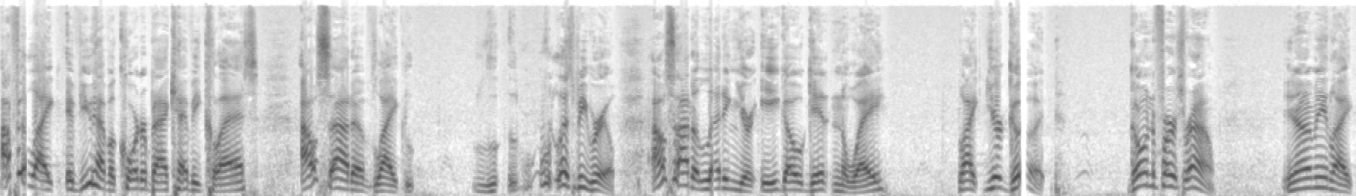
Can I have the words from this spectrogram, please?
I feel like if you have a quarterback heavy class, outside of like, let's be real, outside of letting your ego get in the way, like you're good. Go in the first round. You know what I mean? Like,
